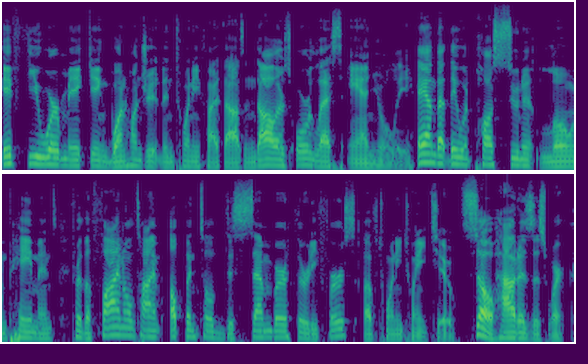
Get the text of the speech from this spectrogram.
if you were making $125,000 or less annually, and that they would pause student loan payments for the final time up until December 31st of 2022. So, how does this work?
